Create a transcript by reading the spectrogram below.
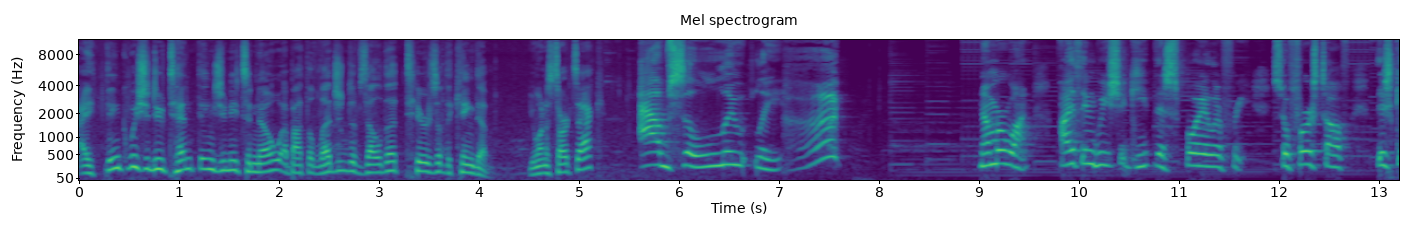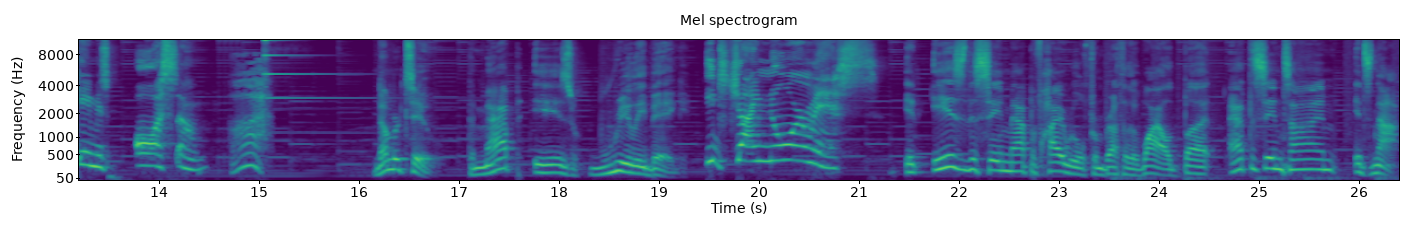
I think we should do 10 things you need to know about The Legend of Zelda Tears of the Kingdom. You wanna start, Zach? Absolutely. Number one, I think we should keep this spoiler free. So, first off, this game is awesome. Number two, the map is really big. It's ginormous. It is the same map of Hyrule from Breath of the Wild, but at the same time, it's not.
